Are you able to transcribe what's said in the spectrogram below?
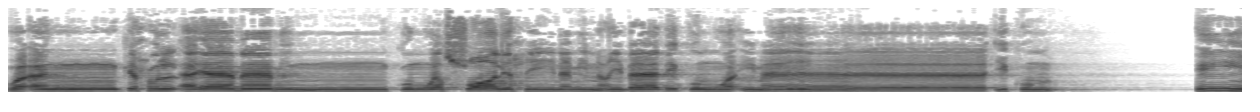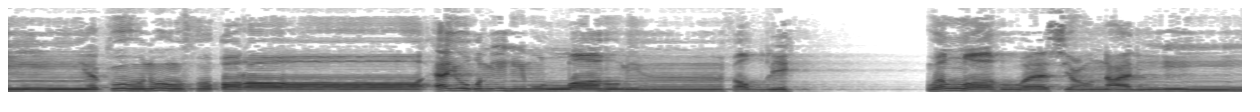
وأنكحوا الأيام منكم والصالحين من عبادكم وإمائكم. إن يكونوا فقراء يغنهم الله من فضله والله واسع عليم.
